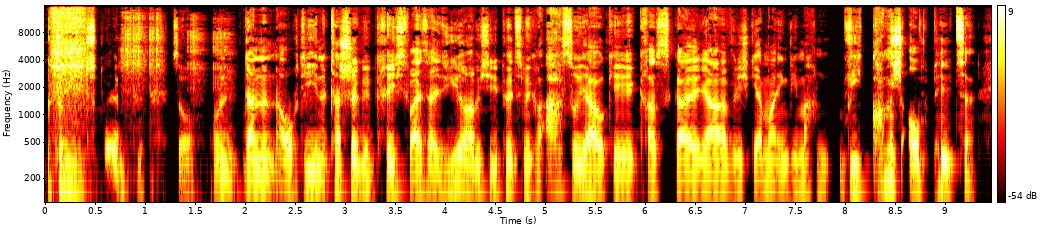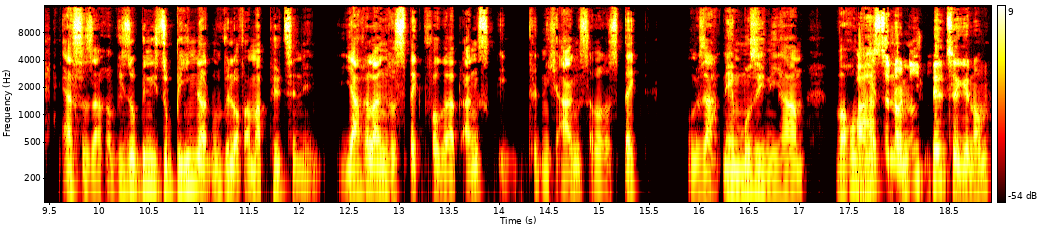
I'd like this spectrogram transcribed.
so, und dann auch die in eine Tasche gekriegt, weißt du, also hier habe ich die Pilze mitgebracht. Ach so, ja, okay, krass, geil, ja, will ich gerne mal irgendwie machen. Wie komme ich auf Pilze? Erste Sache, wieso bin ich so behindert und will auf einmal Pilze nehmen? Jahrelang Respekt vorgehabt, Angst, nicht Angst, aber Respekt und gesagt, nee, muss ich nicht haben. Warum Aber hast du noch nie Pilze genommen?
